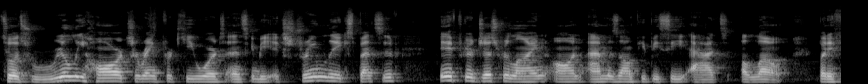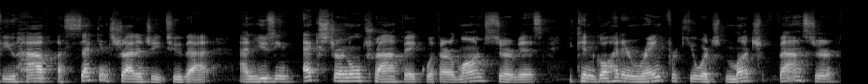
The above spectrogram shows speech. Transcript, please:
So it's really hard to rank for keywords and it's going to be extremely expensive if you're just relying on Amazon PPC ads alone. But if you have a second strategy to that and using external traffic with our launch service, you can go ahead and rank for keywords much faster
